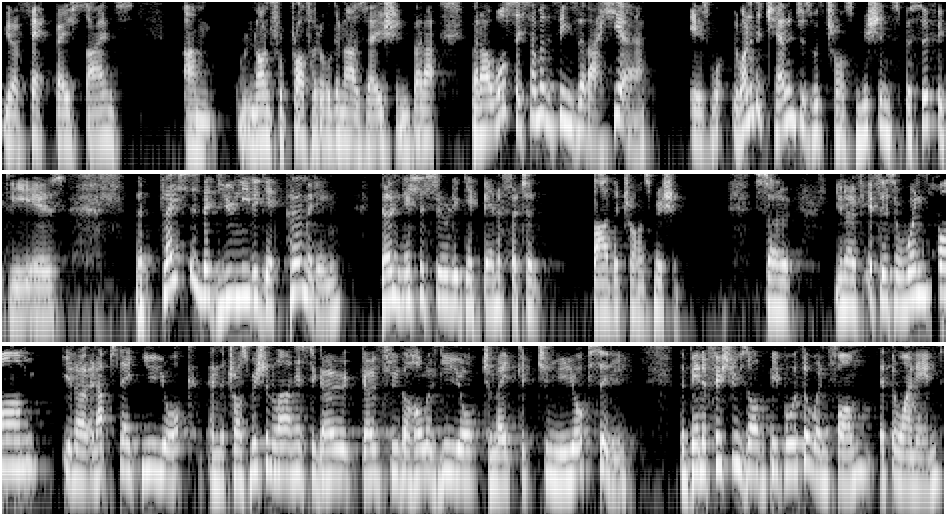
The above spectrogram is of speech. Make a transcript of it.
you know fact based science um, non for profit organization. But I, but I will say some of the things that I hear is one of the challenges with transmission specifically is the places that you need to get permitting don't necessarily get benefited by the transmission. So, you know, if, if there's a wind farm you know, in upstate New York, and the transmission line has to go go through the whole of New York to make it to New York City. The beneficiaries are the people with the wind farm at the one end,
